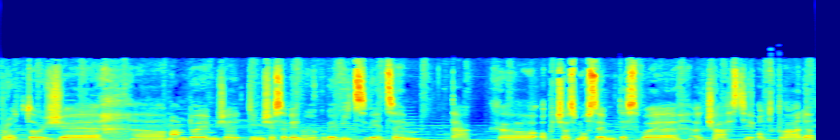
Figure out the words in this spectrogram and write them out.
protože uh, mám dojem, že tím, že se věnuju jakoby víc věcem, tak uh, občas musím ty svoje části odkládat.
